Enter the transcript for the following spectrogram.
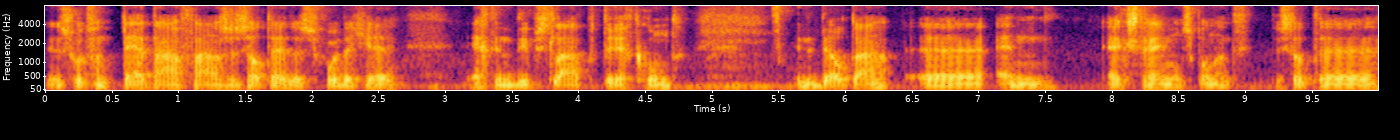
een soort van theta-fase zat. Hè, dus voordat je echt in diepe slaap terechtkomt in de delta. Uh, en extreem ontspannend. Dus dat, uh,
